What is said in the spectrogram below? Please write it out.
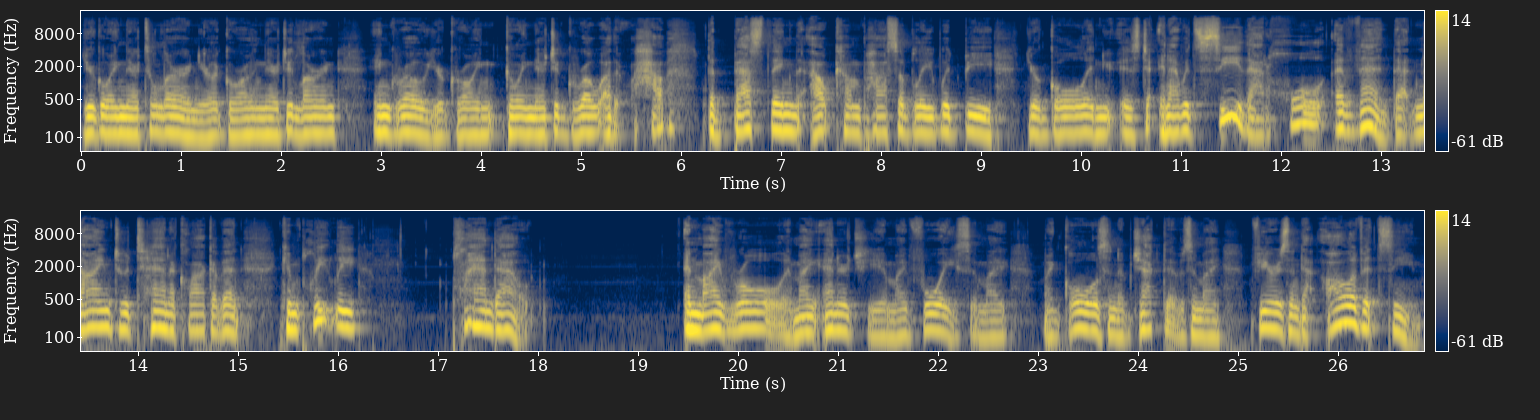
You're going there to learn. You're going there to learn and grow. You're growing, going there to grow other. How the best thing, the outcome possibly would be your goal and you, is to. And I would see that whole event, that nine to ten o'clock event, completely planned out and my role and my energy and my voice and my my goals and objectives and my fears and all of it seen.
